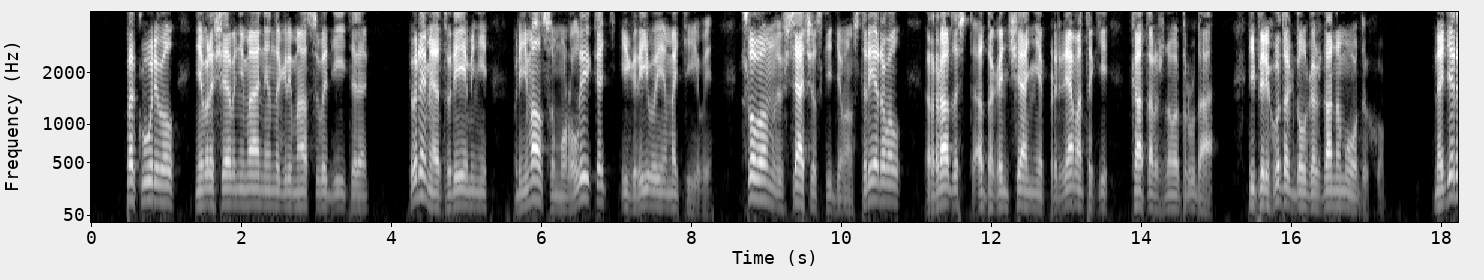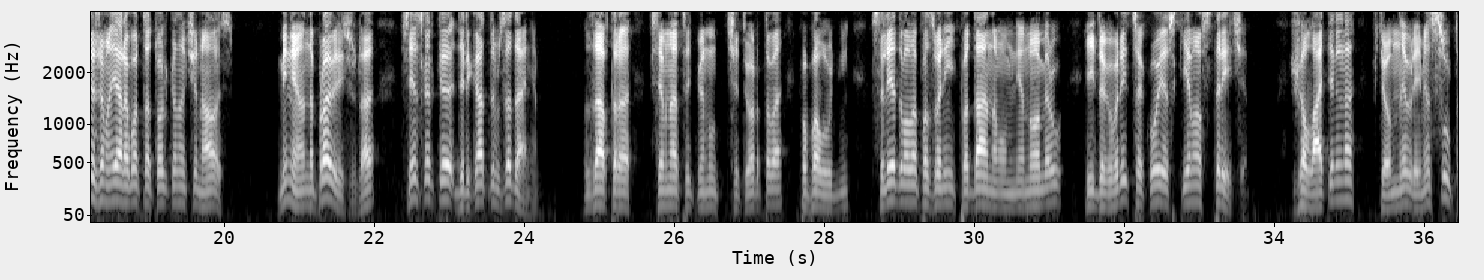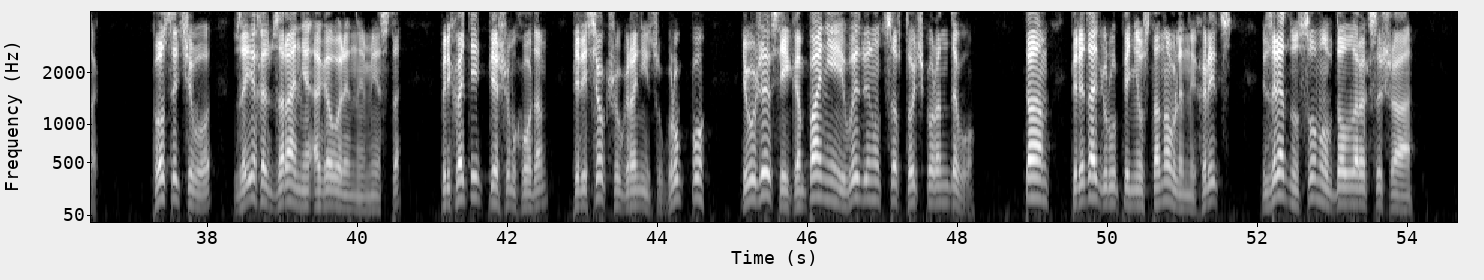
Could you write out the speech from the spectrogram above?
покуривал, не обращая внимания на гримасы водителя, время от времени принимался мурлыкать игривые мотивы. Словом, всячески демонстрировал радость от окончания прямо-таки каторжного труда и перехода к долгожданному отдыху. На деле же моя работа только начиналась. Меня направили сюда с несколько деликатным заданием. Завтра в 17 минут четвертого пополудни следовало позвонить по данному мне номеру и договориться кое с кем о встрече желательно в темное время суток. После чего заехать в заранее оговоренное место, перехватить пешим ходом пересекшую границу группу и уже всей компанией выдвинуться в точку рандеву. Там передать группе неустановленных лиц изрядную сумму в долларах США,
